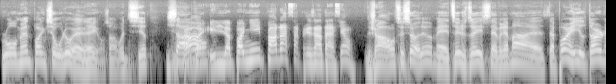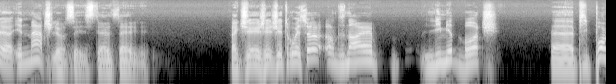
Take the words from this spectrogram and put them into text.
Roman pogne solo. Hey, hey, on s'en va d'ici. Il s'en Ah, va. il l'a pogné pendant sa présentation. Genre, c'est ça, là. Mais tu sais, je veux dire, c'était vraiment. euh, C'était pas un heel turn euh, in match, là. C'est- C'était. Fait que j'ai trouvé ça ordinaire, limite botch. Euh, Puis pas.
